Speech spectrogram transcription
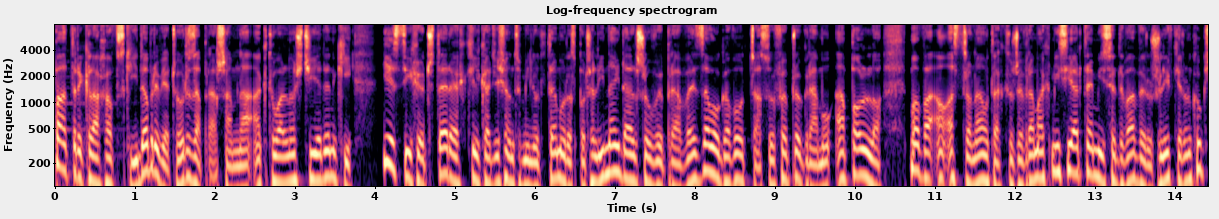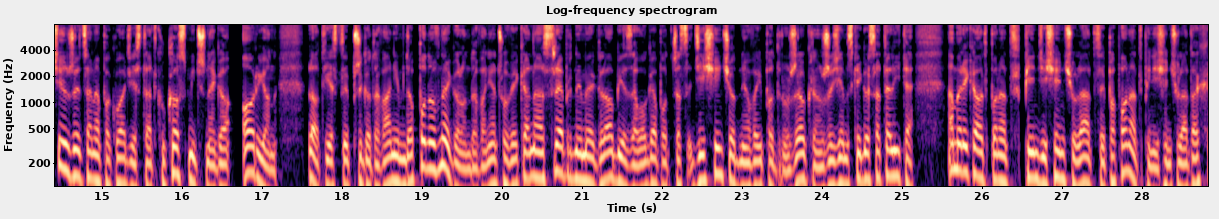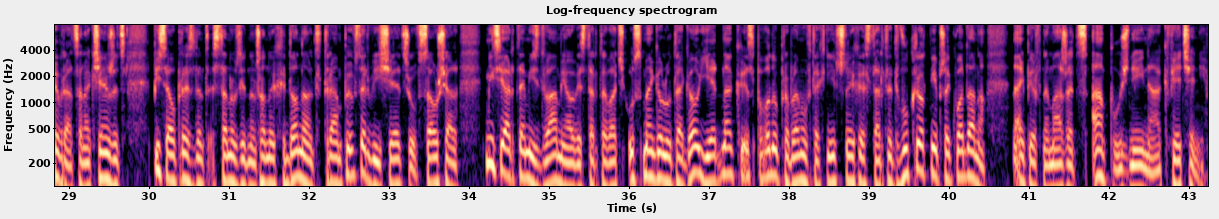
Patryk Lachowski, dobry wieczór, zapraszam na aktualności jedynki. Jest ich czterech, kilkadziesiąt minut temu rozpoczęli najdalszą wyprawę załogową od czasów programu Apollo. Mowa o astronautach, którzy w ramach misji Artemis II wyruszyli w kierunku Księżyca na pokładzie statku kosmicznego Orion. Lot jest przygotowaniem do ponownego lądowania człowieka na srebrnym globie. Załoga podczas dziesięciodniowej podróży okrąży ziemskiego satelitę. Ameryka od ponad 50 lat, po ponad 50 latach wraca na Księżyc pisał prezydent Stanów Zjednoczonych Donald Trump w serwisie Truth Social. Misja Artemis II miała wystartować 8 lutego, jednak z powodu problemów technicznych start dwukrotnie przekładano. Najpierw na marzec, a później na kwiecień.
